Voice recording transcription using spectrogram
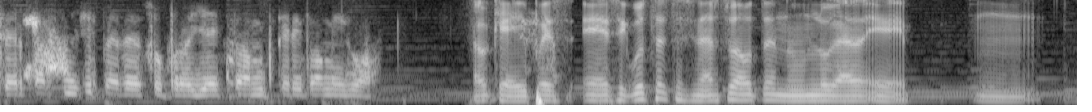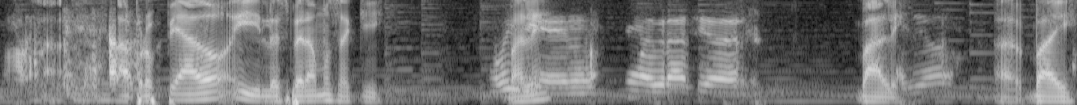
ser partícipe de su proyecto, querido amigo. Ok, pues eh, si gusta estacionar su auto en un lugar eh, mm, apropiado y lo esperamos aquí. Muy Vale. bien, muchísimas gracias. Vale. Adiós. Ah, bye.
